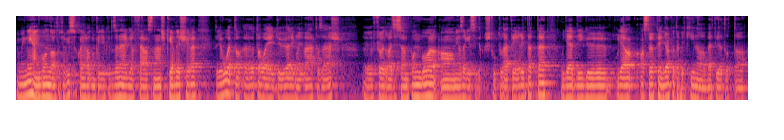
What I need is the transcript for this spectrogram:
Jó, még néhány gondolat, hogyha visszakanyarodunk egyébként az energiafelhasználás kérdésére. Ugye volt tavaly egy elég nagy változás földrajzi szempontból, ami az egész struktúrát érintette. Ugye eddig ugye az történt gyakorlatilag, hogy Kína betiltotta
